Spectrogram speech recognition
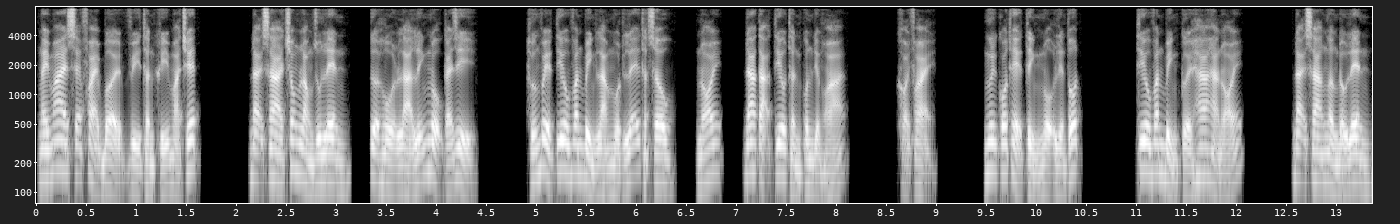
ngày mai sẽ phải bởi vì thần khí mà chết. Đại xà trong lòng run lên, tựa hồ là lĩnh nộ cái gì. Hướng về tiêu văn bình làm một lễ thật sâu, nói, đa tạ tiêu thần quân điểm hóa. Khỏi phải, ngươi có thể tỉnh nộ liền tốt tiêu văn bình cười ha hả nói. Đại xà ngẩng đầu lên,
